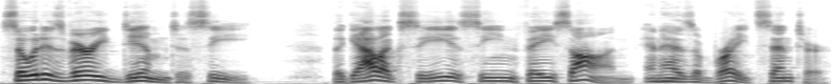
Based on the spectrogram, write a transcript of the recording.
so it is very dim to see. The galaxy is seen face on and has a bright center.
